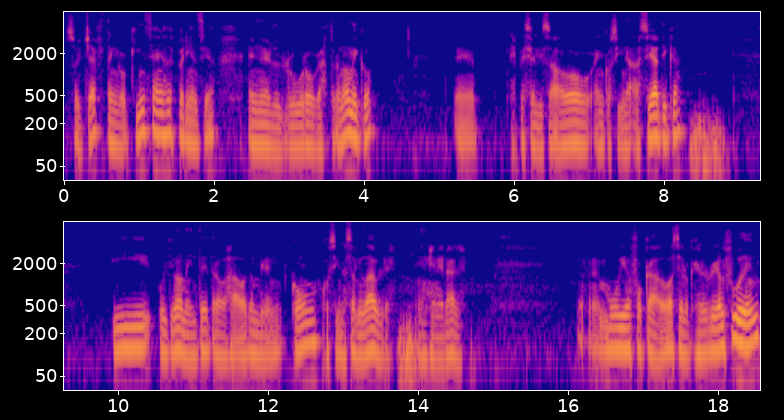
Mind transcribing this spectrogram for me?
soy chef, tengo 15 años de experiencia en el rubro gastronómico, eh, especializado en cocina asiática y últimamente he trabajado también con cocina saludable en general. Eh, muy enfocado hacia lo que es el real fooding,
